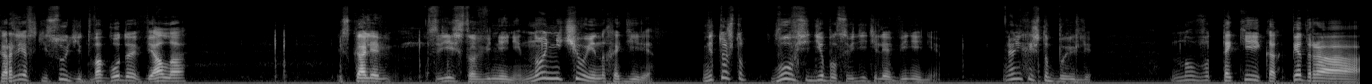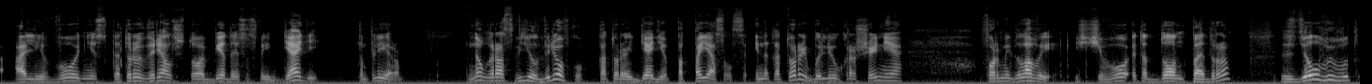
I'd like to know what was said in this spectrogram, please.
королевские судьи два года вяло искали свидетельства обвинений, но ничего не находили. Не то, что вовсе не был свидетелей обвинения. Они, конечно, были. Но вот такие, как Педро Оливонис, который уверял, что обедая со своим дядей, тамплиером, много раз видел веревку, которой дядя подпоясался, и на которой были украшения в форме головы, из чего этот Дон Педро сделал вывод,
